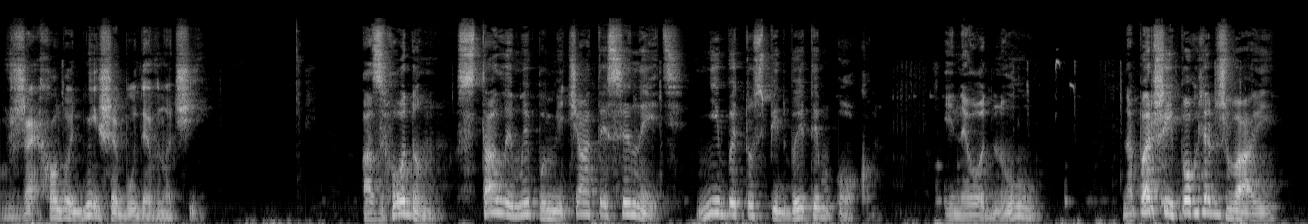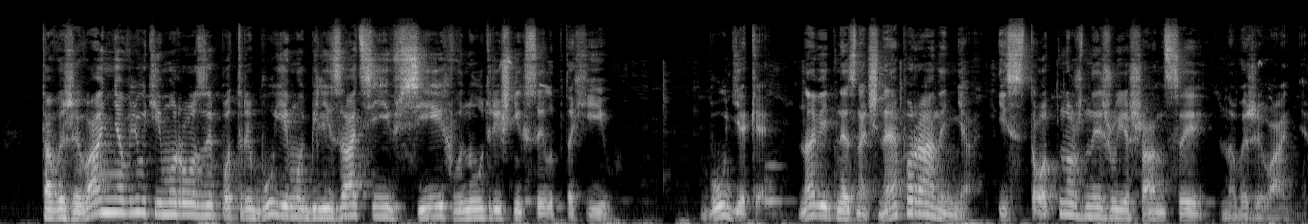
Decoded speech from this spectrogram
вже холодніше буде вночі. А згодом стали ми помічати синиць, нібито з підбитим оком. І не одну. На перший погляд жваві. Та виживання в люті морози потребує мобілізації всіх внутрішніх сил птахів. Будь-яке, навіть незначне поранення істотно знижує шанси на виживання.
